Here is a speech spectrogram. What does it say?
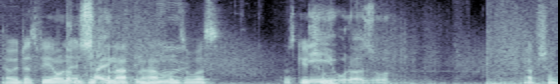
Dadurch, dass wir unendlich halt- Granaten haben und sowas. Das geht E schon. oder so. Hab schon.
